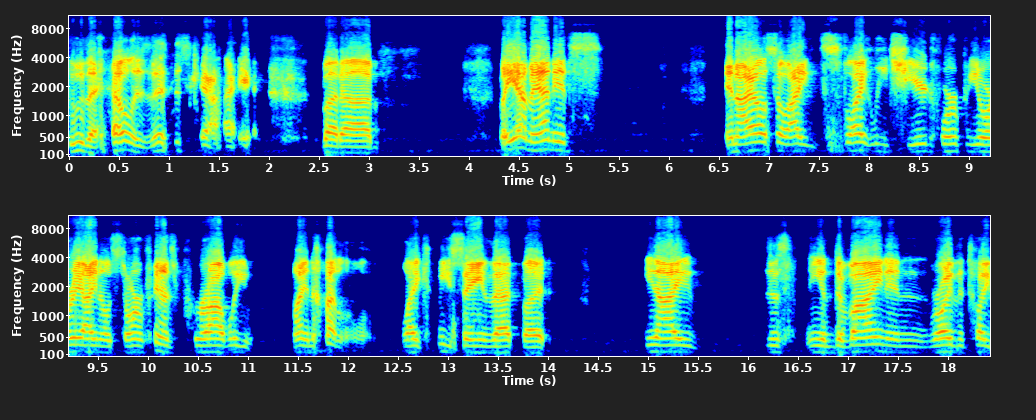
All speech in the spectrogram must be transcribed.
who the hell is this guy? But uh, but yeah, man, it's and I also I slightly cheered for Peoria. I know Storm fans probably might not like me saying that, but you know I just you know Divine and Roy the Toy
